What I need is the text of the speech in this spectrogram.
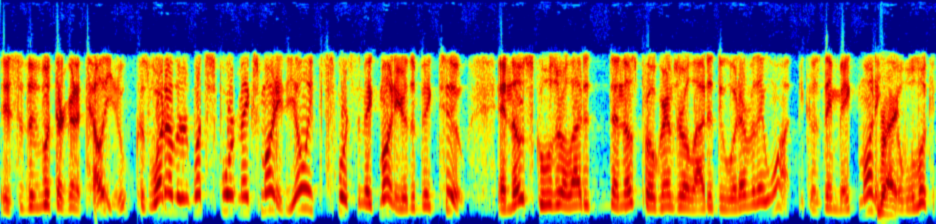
Is the, what they're going to tell you? Because what other what sport makes money? The only sports that make money are the big two, and those schools are allowed to. Then those programs are allowed to do whatever they want because they make money. Right. So we'll look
